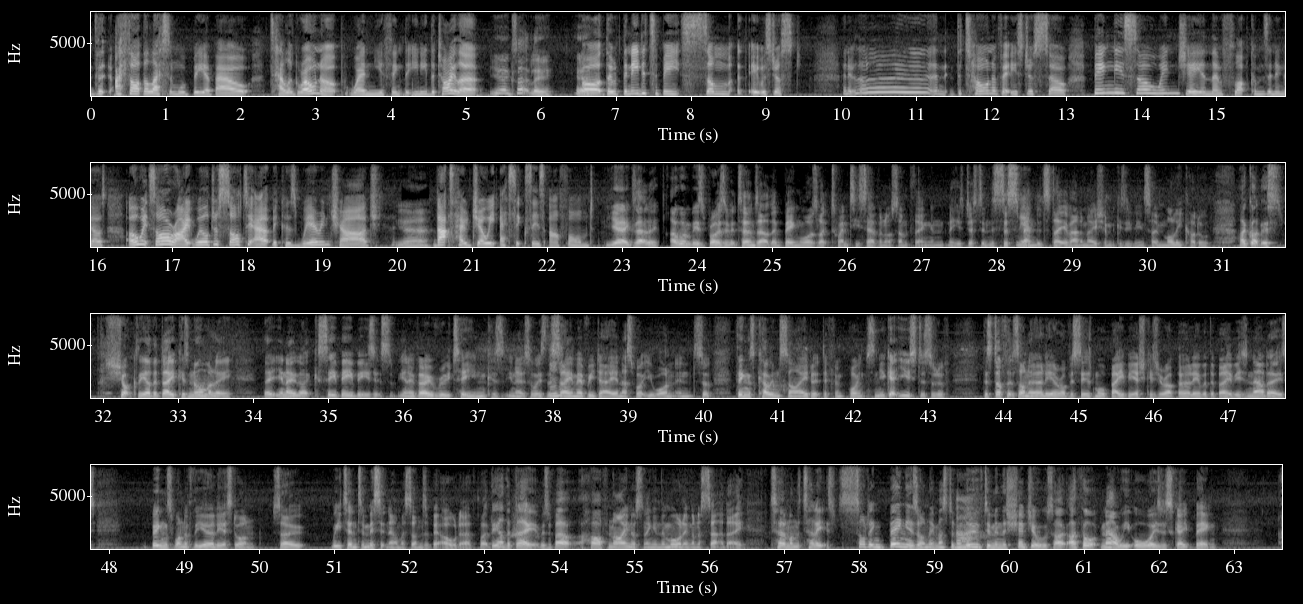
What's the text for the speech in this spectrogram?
the, I thought the lesson would be about tell a grown up when you think that you need the toilet. Yeah, exactly. Yeah. Or there, there needed to be some. It was just, and it was, uh, and the tone of it is just so. Bing is so whingy, and then Flop comes in and goes, "Oh, it's all right. We'll just sort it out because we're in charge." yeah. That's how Joey Essexes are formed. Yeah, exactly. I wouldn't be surprised if it turns out that Bing was like 27 or something and he's just in this suspended state of animation because he's been so mollycoddled. I got this shock the other day because normally, they, you know, like CBeebies, it's, you know, very routine because, you know, it's always the mm-hmm. same every day and that's what you want. And so things coincide at different points and you get used to sort of the stuff that's on earlier, obviously, is more babyish because you're up earlier with the babies. And nowadays, Bing's one of the earliest on, so we tend to miss it now. My son's a bit older, but the other day it was about half nine or something in the morning on a Saturday. Turn on the telly, it's sodding Bing is on. They must have moved him in the schedules. I, I thought now we always escape Bing,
